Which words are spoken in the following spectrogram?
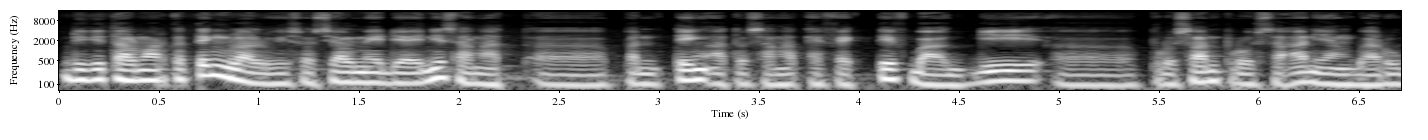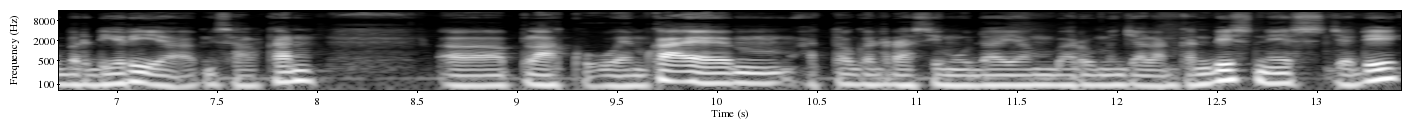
digital marketing melalui sosial media ini sangat uh, penting atau sangat efektif bagi perusahaan-perusahaan yang baru berdiri ya. Misalkan uh, pelaku UMKM atau generasi muda yang baru menjalankan bisnis. Jadi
